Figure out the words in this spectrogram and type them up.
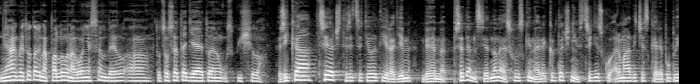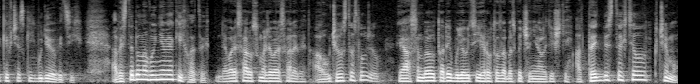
Nějak mě to tak napadlo, na vojně jsem byl a to, co se teď děje, to jenom uspíšilo. Říká 43-letý Radim během předem sjednané schůzky na rekrutačním středisku armády České republiky v Českých Budějovicích. A vy jste byl na vojně v jakých letech? 98 až 99. A u čeho jste sloužil? Já jsem byl tady v Budějovicích hrota zabezpečení na letišti. A teď byste chtěl k čemu?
